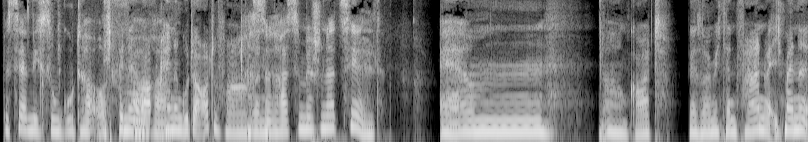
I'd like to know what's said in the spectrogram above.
Bist ja nicht so ein guter Autofahrer. ich bin ja überhaupt keine gute Autofahrerin. Hast du, hast du mir schon erzählt. Ähm, oh Gott, wer soll mich denn fahren? Weil Ich meine,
